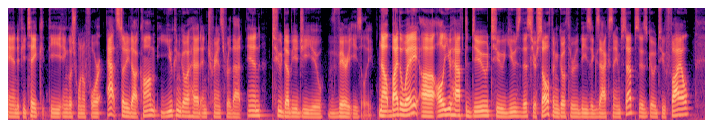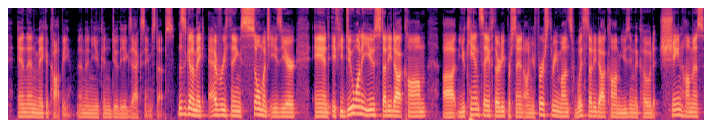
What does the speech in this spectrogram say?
And if you take the English 104 at study.com, you can go ahead and transfer that in to WGU very easily. Now, by the way, uh, all you have to do to use this yourself and go through these exact same steps is go to File, and then make a copy. And then you can do the exact same steps. This is gonna make everything so much easier. And if you do wanna use study.com, uh, you can save 30% on your first three months with study.com using the code Shane Hummus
